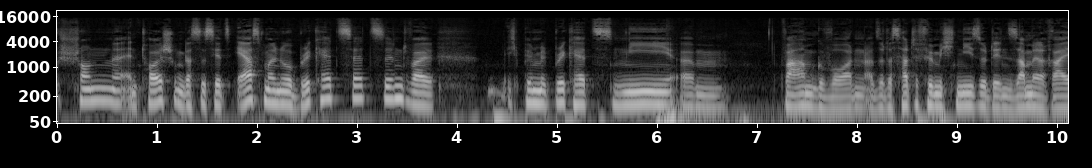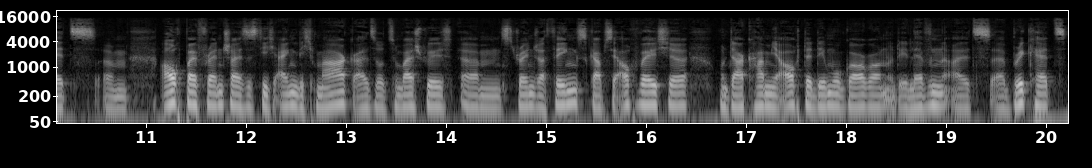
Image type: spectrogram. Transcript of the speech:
schon eine Enttäuschung, dass es jetzt erstmal nur Brickhead-Sets sind, weil ich bin mit Brickheads nie ähm, warm geworden. Also das hatte für mich nie so den Sammelreiz. Ähm, auch bei Franchises, die ich eigentlich mag. Also zum Beispiel ähm, Stranger Things gab es ja auch welche. Und da kam ja auch der Demogorgon und Eleven als äh, Brickheads.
